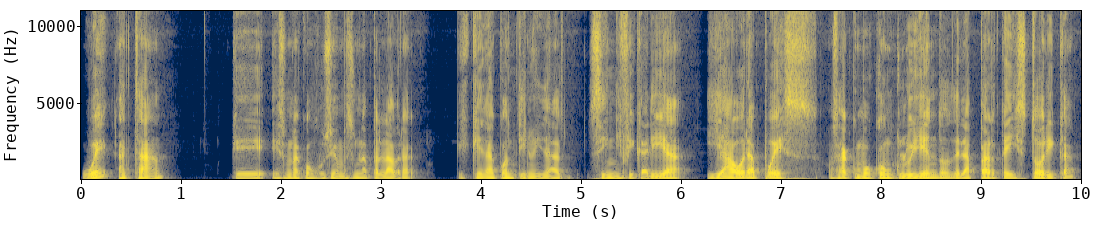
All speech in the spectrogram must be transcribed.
Weatah, que es una conjunción, es una palabra que da continuidad, significaría y ahora pues, o sea, como concluyendo de la parte histórica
